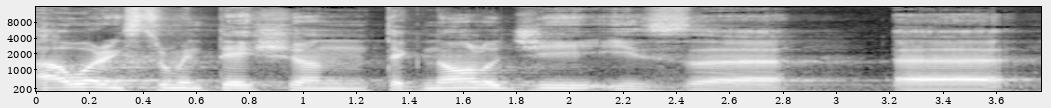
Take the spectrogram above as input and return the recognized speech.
our instrumentation technology is uh,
